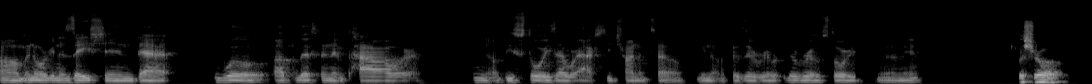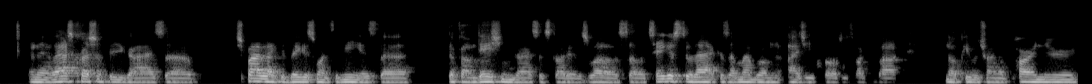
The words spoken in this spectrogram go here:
um, an organization that will uplift and empower you know these stories that we're actually trying to tell you know because they're real they're real stories you know what i mean? For sure. And then last question for you guys uh it's probably like the biggest one to me is the the foundation you guys have started as well so take us through that because i remember on the ig post you talked about you know people trying to partner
